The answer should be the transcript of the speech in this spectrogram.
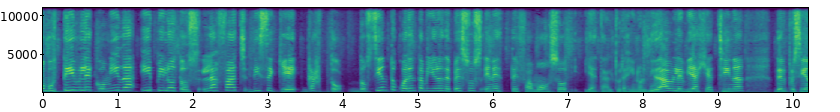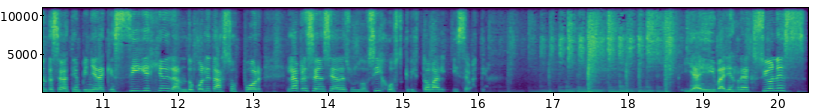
Combustible, comida y pilotos. La FACH dice que gastó 240 millones de pesos en este famoso y a estas alturas inolvidable viaje a China del presidente Sebastián Piñera que sigue generando coletazos por la presencia de sus dos hijos, Cristóbal y Sebastián. Y hay varias reacciones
